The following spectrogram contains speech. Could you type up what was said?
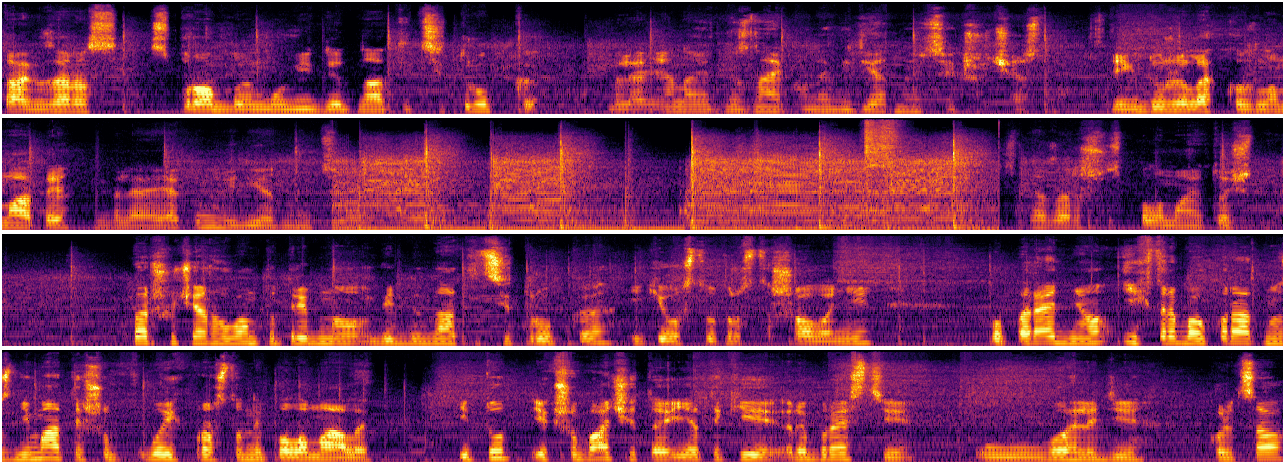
Так, зараз спробуємо від'єднати ці трубки. Бля, я навіть не знаю, як вони від'єднуються, якщо чесно. Їх дуже легко зламати. Бля, як вони від'єднуються? Я зараз щось поламаю точно. В першу чергу вам потрібно від'єднати ці трубки, які ось тут розташовані. Попередньо їх треба акуратно знімати, щоб ви їх просто не поламали. І тут, якщо бачите, є такі ребристі у вигляді кольця.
